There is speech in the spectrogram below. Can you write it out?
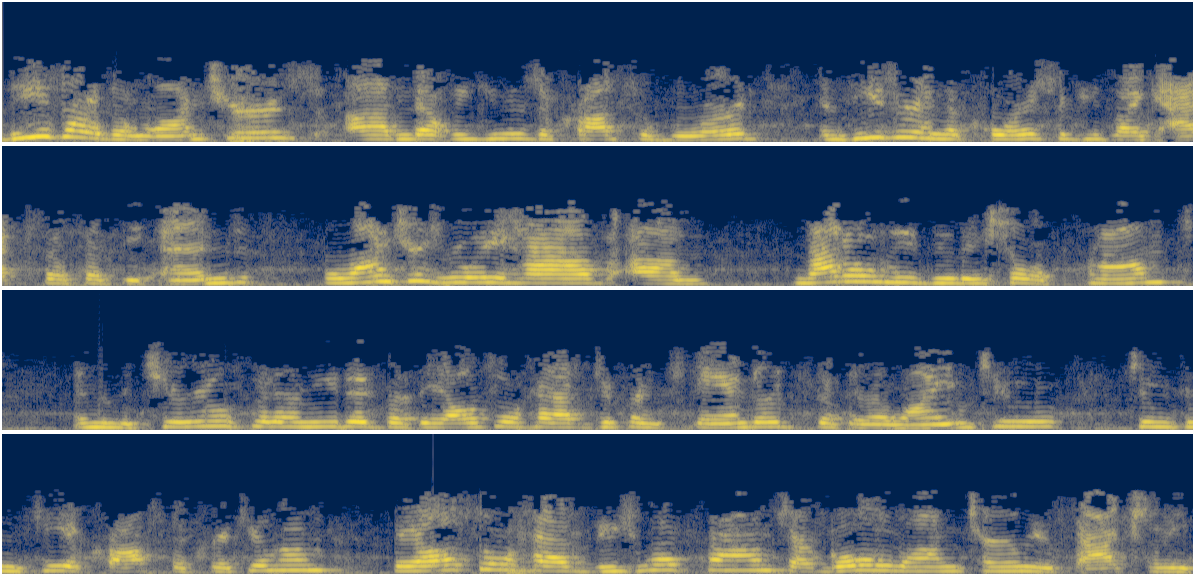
These are the launchers um, that we use across the board, and these are in the course if you'd like access at the end. The launchers really have, um, not only do they show a prompt and the materials that are needed, but they also have different standards that they're aligned to, so you can see across the curriculum. They also have visual prompts. Our goal long term is to actually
